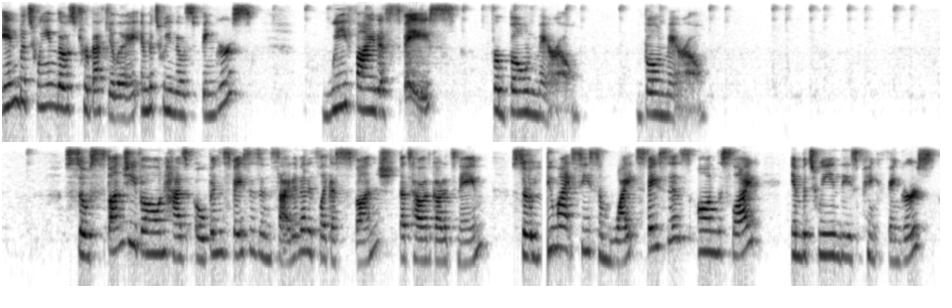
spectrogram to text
in between those trabeculae, in between those fingers, we find a space for bone marrow. Bone marrow. So spongy bone has open spaces inside of it. It's like a sponge. That's how it got its name. So you might see some white spaces on the slide in between these pink fingers.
